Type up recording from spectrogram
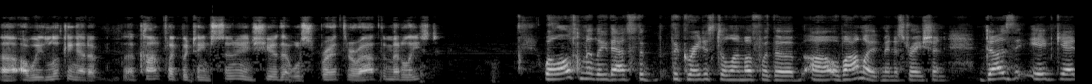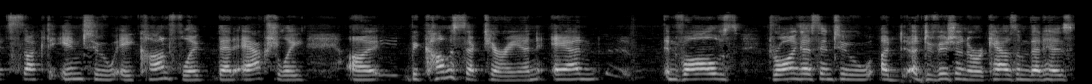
Uh, are we looking at a, a conflict between Sunni and Shia that will spread throughout the Middle East? Well, ultimately, that's the, the greatest dilemma for the uh, Obama administration. Does it get sucked into a conflict that actually uh, becomes sectarian and involves drawing us into a, a division or a chasm that has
